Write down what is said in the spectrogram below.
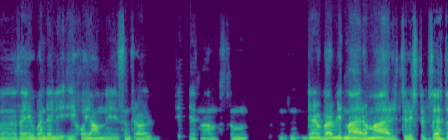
altså Jeg jobber en del i, i Hoi i sentral-Vietnam. Det er jo bare blitt mer og mer turistifisert.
